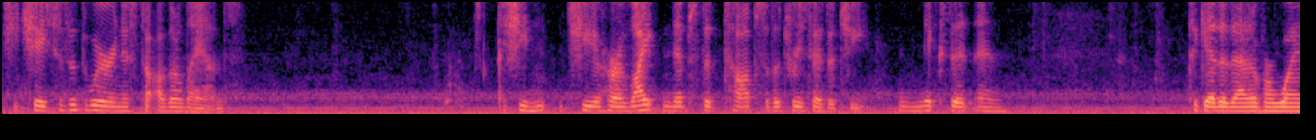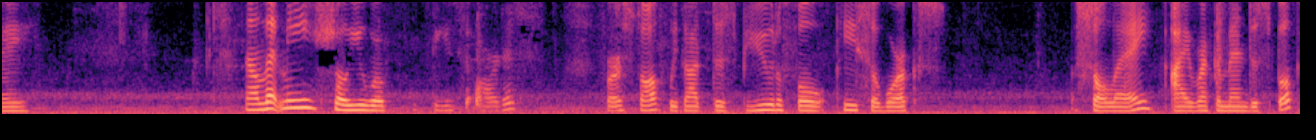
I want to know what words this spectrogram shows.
She chases its weariness to other lands. She, she, her light nips the tops of the trees so that she nicks it and to get it out of her way. Now let me show you what these artists First off, we got this beautiful piece of works, Saule. I recommend this book.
